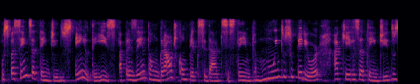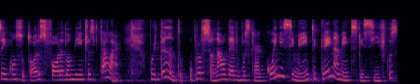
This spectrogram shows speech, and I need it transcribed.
Os pacientes atendidos em UTIs apresentam um grau de complexidade sistêmica muito superior àqueles atendidos em consultórios fora do ambiente hospitalar. Portanto, o profissional deve buscar conhecimento e treinamento específicos,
